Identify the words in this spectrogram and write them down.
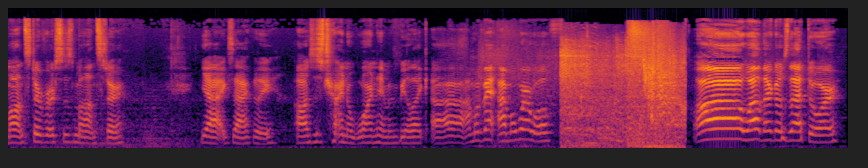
Monster versus monster. Yeah, exactly. Oz is trying to warn him and be like, uh, I'm a va- I'm a werewolf. Oh, well, there goes that door.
